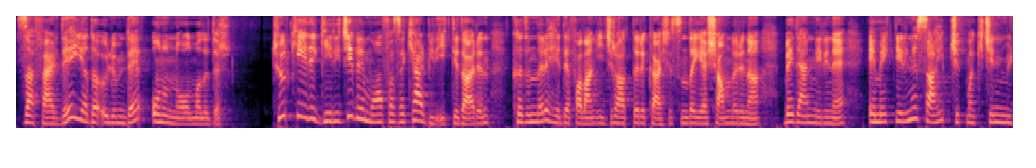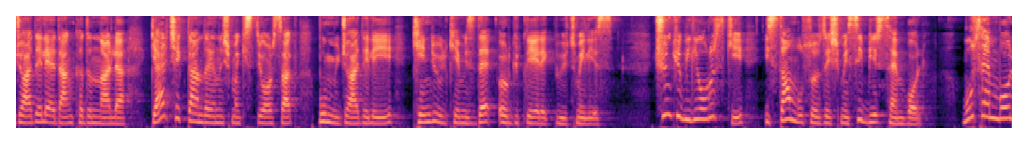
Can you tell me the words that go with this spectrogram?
zaferde ya da ölümde onunla olmalıdır. Türkiye'de gerici ve muhafazakar bir iktidarın kadınları hedef alan icraatları karşısında yaşamlarına, bedenlerine, emeklerine sahip çıkmak için mücadele eden kadınlarla gerçekten dayanışmak istiyorsak bu mücadeleyi kendi ülkemizde örgütleyerek büyütmeliyiz. Çünkü biliyoruz ki İstanbul Sözleşmesi bir sembol. Bu sembol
